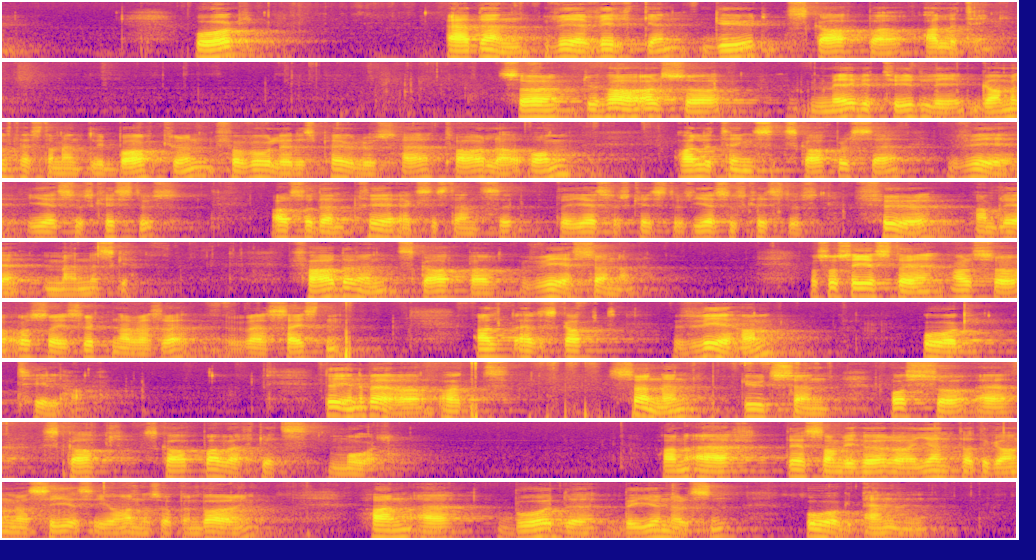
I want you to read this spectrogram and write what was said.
og er den ved hvilken Gud skaper alle ting. Så du har altså meget tydelig gammeltestamentlig bakgrunn for hvorledes Paulus her taler om alle tings skapelse ved Jesus Kristus, altså den preeksistense til Jesus Kristus, Jesus Kristus før han ble menneske. Faderen skaper ved Sønnen. Og så sies det altså også i slutten av vers, vers 16 alt er skapt ved ham og til ham. Det innebærer at Sønnen, Guds sønn, også er skap, skaperverkets mål. Han er det som vi hører gjentatte ganger sies i Johannes' åpenbaring. Han er både begynnelsen og enden.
